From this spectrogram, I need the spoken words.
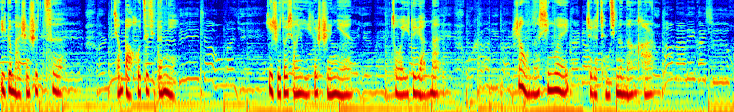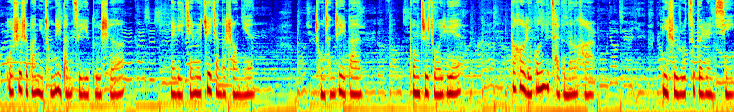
一个满身是刺、想保护自己的你？一直都想以一个十年作为一个圆满，让我能欣慰这个曾经的男孩。我试着把你从那般恣意毒舌、美丽尖锐倔强的少年，宠成这般风姿卓约、高傲流光溢彩的男孩。你是如此的任性，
